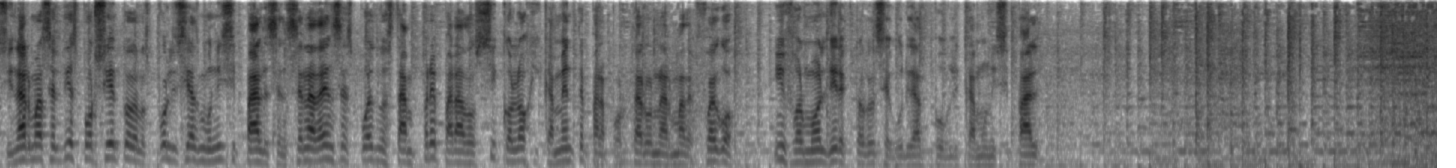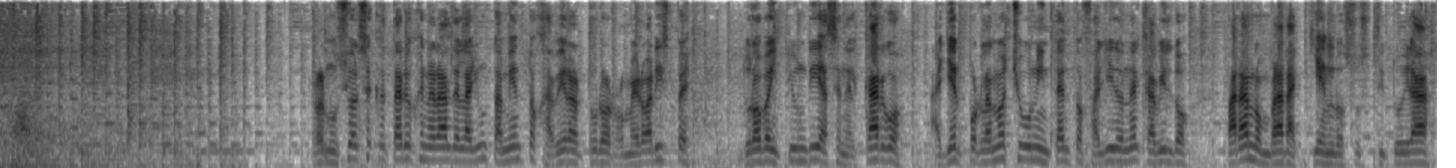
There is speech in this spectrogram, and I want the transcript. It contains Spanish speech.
Sin armas, el 10% de los policías municipales ensenadenses pues no están preparados psicológicamente para portar un arma de fuego, informó el director de Seguridad Pública Municipal. renunció el secretario general del ayuntamiento Javier Arturo Romero Arispe. Duró 21 días en el cargo. Ayer por la noche hubo un intento fallido en el cabildo para nombrar a quien lo sustituirá.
